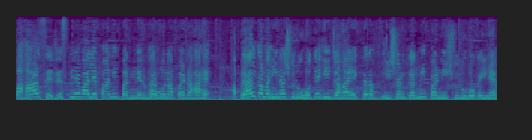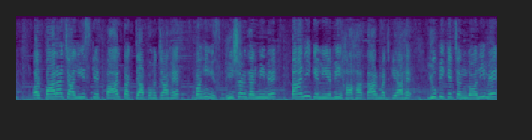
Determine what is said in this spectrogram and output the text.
पहाड़ से रिसने वाले पानी पर निर्भर होना पड़ रहा है। अप्रैल का महीना शुरू होते ही जहाँ एक तरफ़ भीषण गर्मी पड़नी शुरू हो गई है और पारा 40 के पार तक जा पहुँचा है, वहीं इस भीषण गर्मी में पानी के लिए भी हाहाकार मच गया है। यूपी के चंदौली में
